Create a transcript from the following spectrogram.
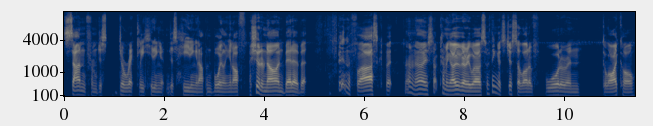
sun from just directly hitting it and just heating it up and boiling it off. I should have known better, but a bit in the flask, but I don't know, it's not coming over very well. So I think it's just a lot of water and glycol.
